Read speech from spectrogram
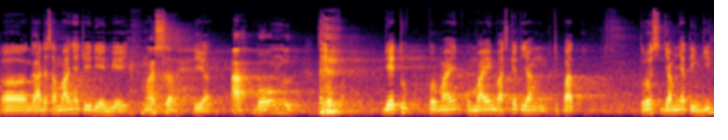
eh, nggak ada samanya cuy di NBA. Masa? Dia Ah, bohong lu. dia itu pemain pemain basket yang cepat terus jamnya tinggi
